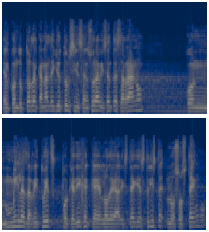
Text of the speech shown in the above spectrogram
el conductor del canal de YouTube Sin Censura, Vicente Serrano, con miles de retweets porque dije que lo de Aristegui es triste, lo sostengo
